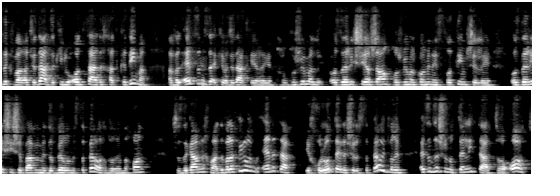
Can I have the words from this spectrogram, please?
זה כבר, את יודעת, זה כאילו עוד צעד אחד קדימה. אבל עצם זה, כאילו, את יודעת, כי אנחנו חושבים על עוזר אישי, ישר אנחנו חושבים על כל מיני סרטים של אה, עוזר אישי שבא ומדבר ומספר לך דברים, נכון? שזה גם נחמד, אבל אפילו אם אין את היכולות האלה של לספר לי דברים, עצם זה שהוא נותן לי את ההתראות,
